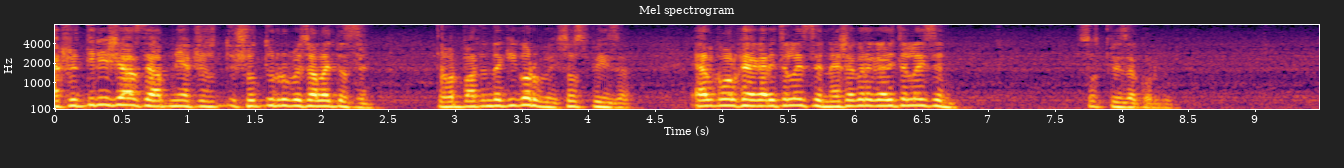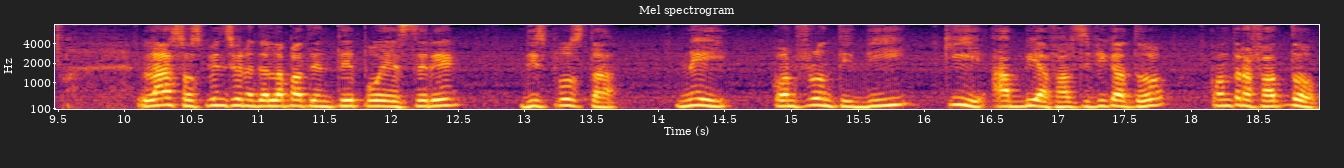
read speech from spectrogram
একশো তিরিশে আছে আপনি একশো সত্তর রুপে চালাইতেছেন। তখন পাতেনটা কি করবে? সস সসপেজা অ্যালকোহল খেয়ে গাড়ি চালাইছেন? নেশা করে গাড়ি চালাইছেন? সস সসপেজা করবে। La sospensione della patente può essere disposta nei confronti di chi abbia falsificato, contraffatto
